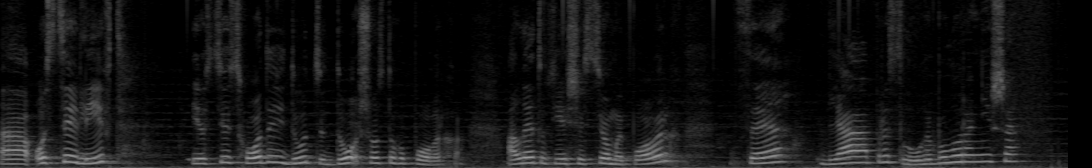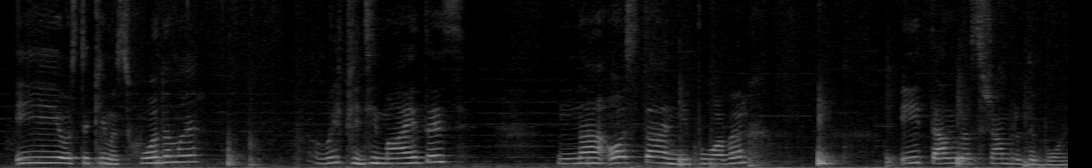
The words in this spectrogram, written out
Е, Ось цей ліфт і ось ці сходи йдуть до шостого поверха. Але тут є ще сьомий поверх. Це для прислуги було раніше. І ось такими сходами ви підіймаєтесь на останній поверх. І там у нас шамбр де бон.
